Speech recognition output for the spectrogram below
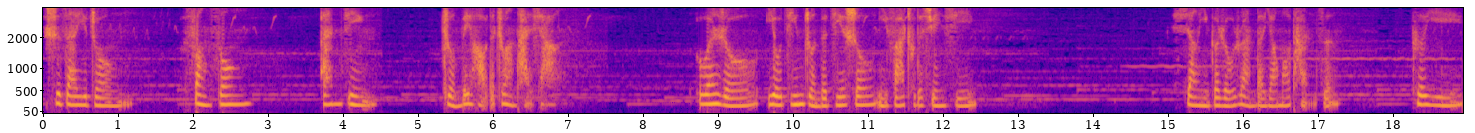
是在一种放松、安静、准备好的状态下。温柔又精准的接收你发出的讯息，像一个柔软的羊毛毯子，可以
